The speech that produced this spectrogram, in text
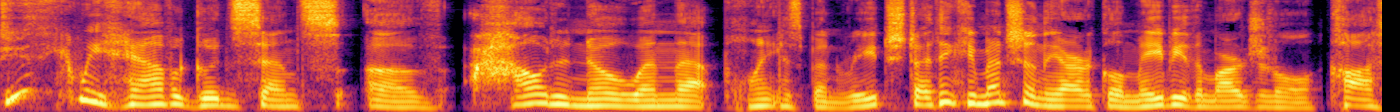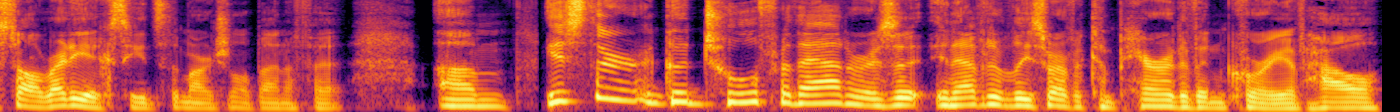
Do you think we have a good sense of how to know when that point has been reached? I think you mentioned in the article maybe the marginal cost already exceeds the marginal benefit. Um, is there a good tool for that, or is it inevitably sort of a comparative inquiry of how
